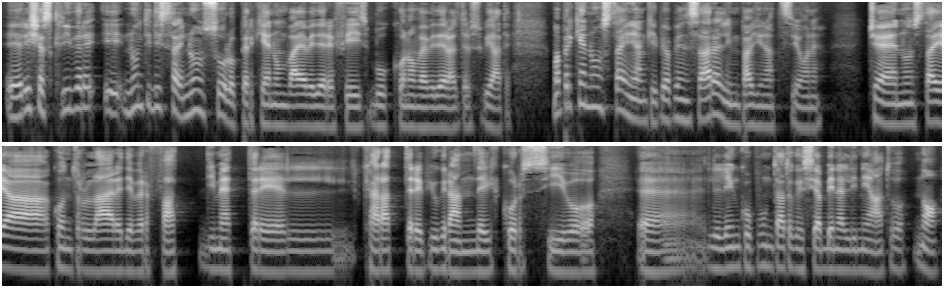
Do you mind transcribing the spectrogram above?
Eh, riesci a scrivere e non ti distrai non solo perché non vai a vedere Facebook o non vai a vedere altre stupiate, ma perché non stai neanche più a pensare all'impaginazione. Cioè, non stai a controllare di aver fatto di mettere il carattere più grande, il corsivo, eh, l'elenco puntato che sia ben allineato. No,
